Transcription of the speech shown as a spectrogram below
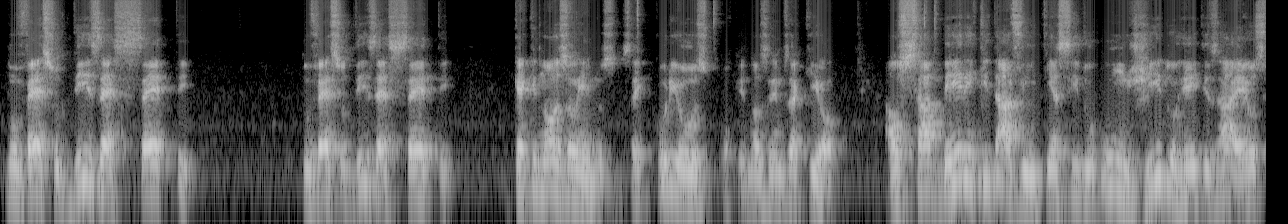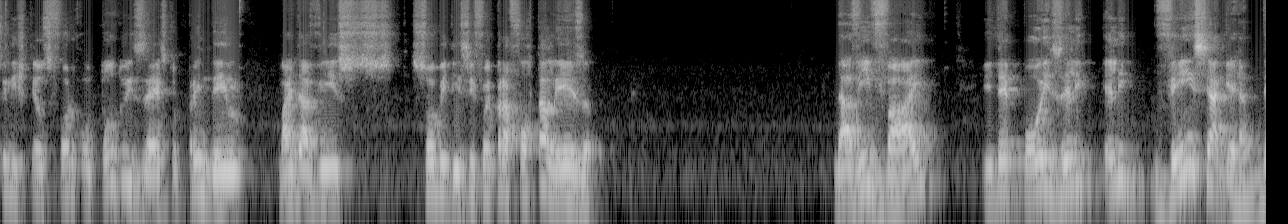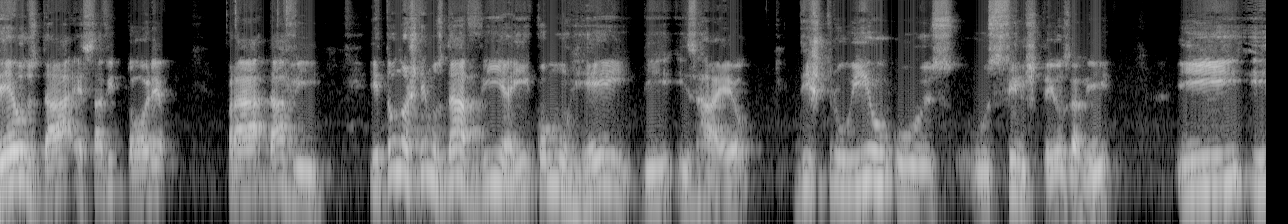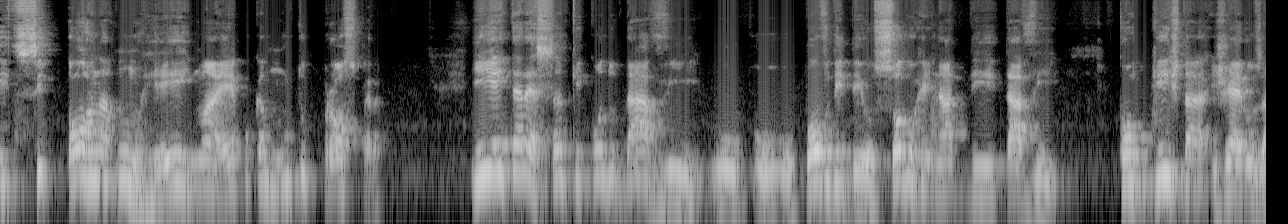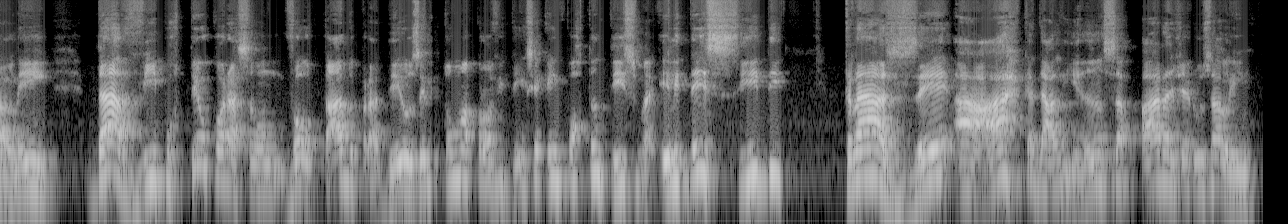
no verso 17, no verso 17, o que é que nós lemos? Isso é curioso, porque nós lemos aqui, ó. Ao saberem que Davi tinha sido ungido rei de Israel, os filisteus foram com todo o exército prendê-lo, mas Davi soube disso e foi para a fortaleza. Davi vai e depois ele, ele vence a guerra. Deus dá essa vitória para Davi. Então nós temos Davi aí como um rei de Israel, destruiu os, os filisteus ali e, e se torna um rei numa época muito próspera. E é interessante que quando Davi, o, o, o povo de Deus, sob o reinado de Davi, conquista Jerusalém, Davi, por ter o coração voltado para Deus, ele toma uma providência que é importantíssima. Ele decide trazer a arca da aliança para Jerusalém.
